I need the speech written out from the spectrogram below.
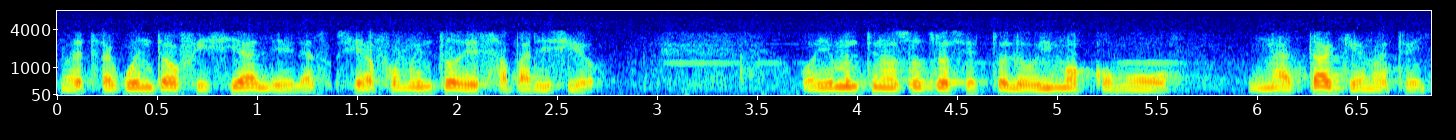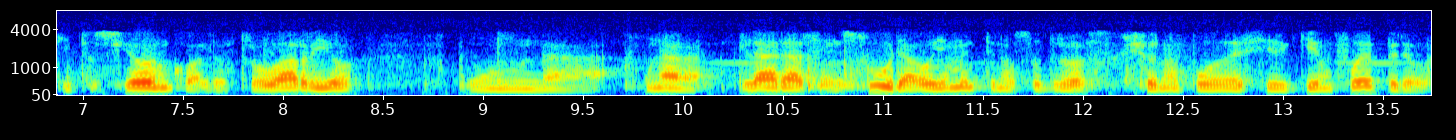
nuestra cuenta oficial de la Sociedad Fomento desapareció. Obviamente nosotros esto lo vimos como un ataque a nuestra institución, a nuestro barrio, una, una clara censura. Obviamente nosotros, yo no puedo decir quién fue, pero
